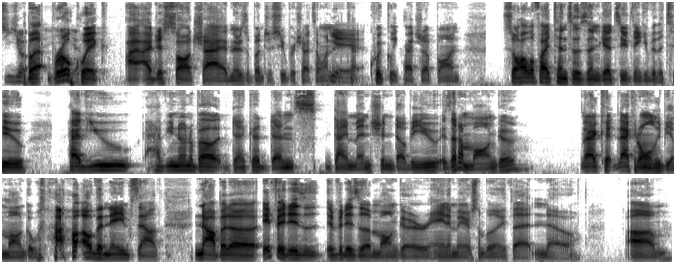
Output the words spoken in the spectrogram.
Yo- but real yeah. quick, I, I just saw a chat and there's a bunch of super chats I wanted Yeah, to ca- yeah. quickly catch up on. So Holofy Tensa Zengetsu, thank you for the two. Have you have you known about Decadence Dimension W? Is that a manga? That could that could only be a manga with how the name sounds. Nah, but uh, if it is if it is a manga or anime or something like that, no. Um,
